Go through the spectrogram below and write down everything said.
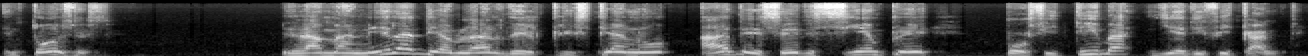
Entonces, la manera de hablar del cristiano ha de ser siempre positiva y edificante.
